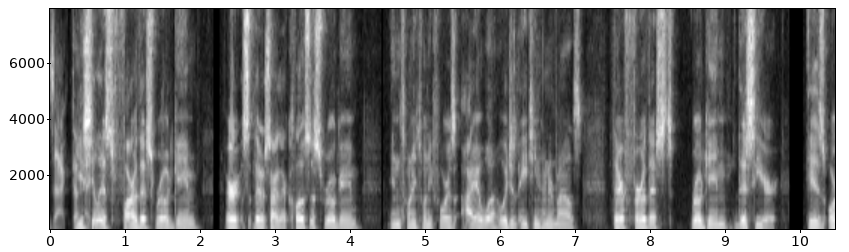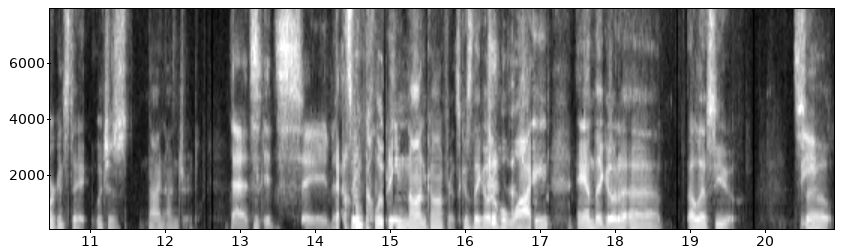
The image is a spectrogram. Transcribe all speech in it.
Zach. Go ahead. UCLA's farthest road game, or s- their sorry, their closest road game in 2024 is Iowa, which is 1,800 miles. Their furthest road game this year is Oregon State, which is 900. That's insane. That's including non-conference because they go to Hawaii and they go to uh, LSU. See, So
